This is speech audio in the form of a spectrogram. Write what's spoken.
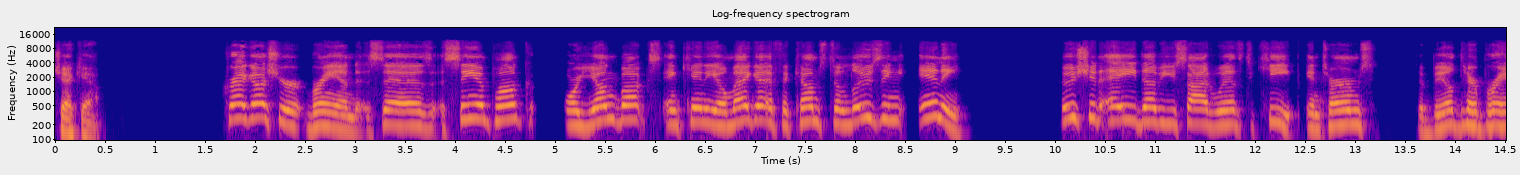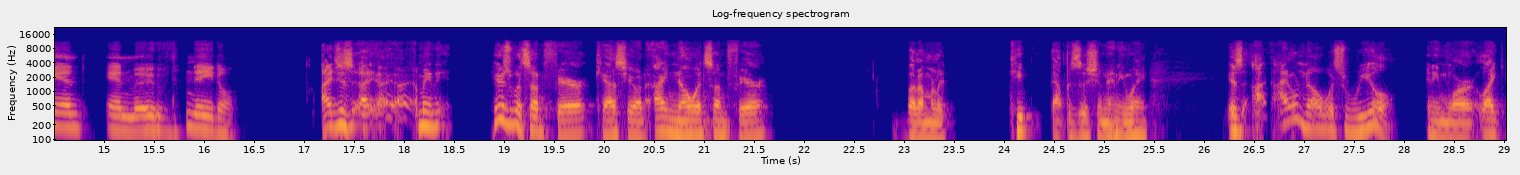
checkout. Craig Usher brand says CM Punk or Young Bucks and Kenny Omega if it comes to losing any. Who should AEW side with to keep in terms to build their brand and move the needle? I just, I, I, I mean, here's what's unfair, Casio, and I know it's unfair, but I'm going to keep that position anyway. Is I, I don't know what's real anymore. Like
